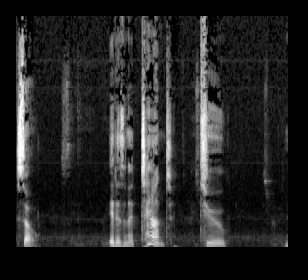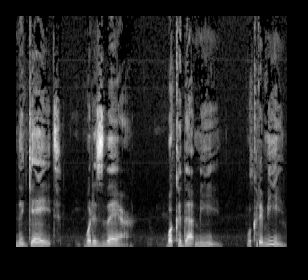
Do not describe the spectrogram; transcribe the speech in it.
So it is an attempt to negate what is there. What could that mean? What could it mean?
